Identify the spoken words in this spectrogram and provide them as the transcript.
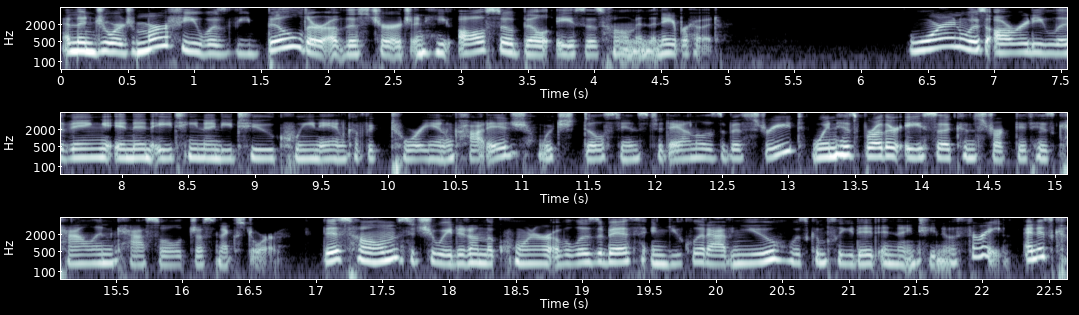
And then George Murphy was the builder of this church, and he also built Asa's home in the neighborhood. Warren was already living in an 1892 Queen Anne Victorian cottage, which still stands today on Elizabeth Street, when his brother Asa constructed his Callan Castle just next door. This home, situated on the corner of Elizabeth and Euclid Avenue, was completed in 1903. And it's kind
